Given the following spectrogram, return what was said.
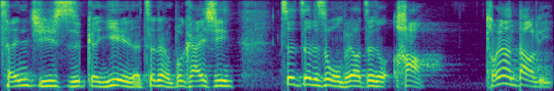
陈菊时哽咽了，真的很不开心。这真的是我们要这种好。同样道理，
